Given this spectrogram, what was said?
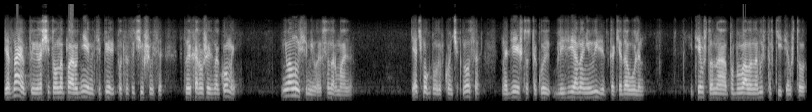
Я знаю, ты рассчитывал на пару дней, но теперь, после случившегося с твоей хорошей знакомой... Не волнуйся, милая, все нормально. Я чмокнул ее в кончик носа, надеясь, что с такой близи она не увидит, как я доволен. И тем, что она побывала на выставке, и тем, что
